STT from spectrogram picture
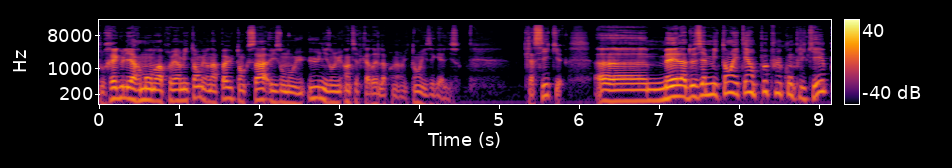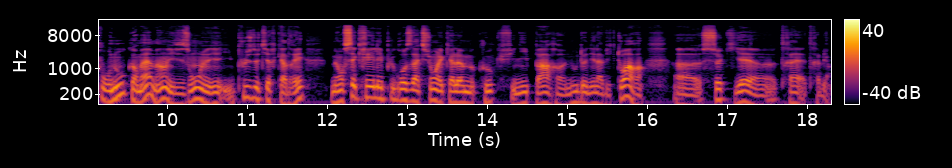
régulièrement dans la première mi-temps, mais on n'a pas eu tant que ça. Ils en ont eu une, ils ont eu un tir cadré de la première mi-temps, ils égalisent. Classique. mais la deuxième mi-temps était un peu plus compliquée pour nous quand même. Hein. Ils ont plus de tirs cadrés, mais on s'est créé les plus grosses actions et Callum Cook finit par nous donner la victoire, ce qui est très très bien.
